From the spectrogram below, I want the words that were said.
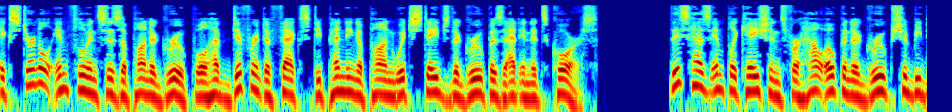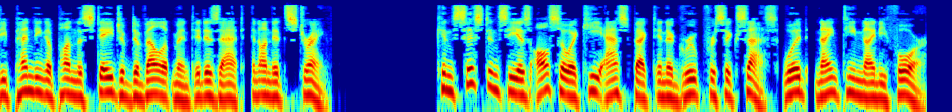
External influences upon a group will have different effects depending upon which stage the group is at in its course. This has implications for how open a group should be depending upon the stage of development it is at, and on its strength. Consistency is also a key aspect in a group for success Wood, 1994.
